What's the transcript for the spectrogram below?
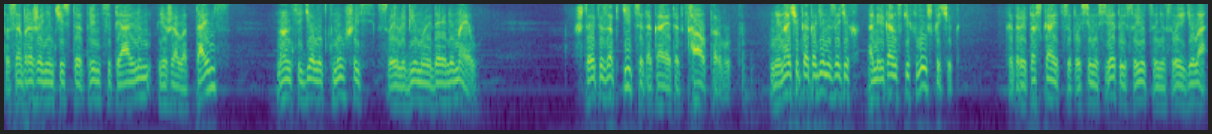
по соображениям чисто принципиальным, лежала «Таймс», но он сидел, уткнувшись в свою любимую «Дейли Мейл». Что это за птица такая, этот Каупервуд? Не иначе, как один из этих американских выскочек, которые таскаются по всему свету и суются не в свои дела.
